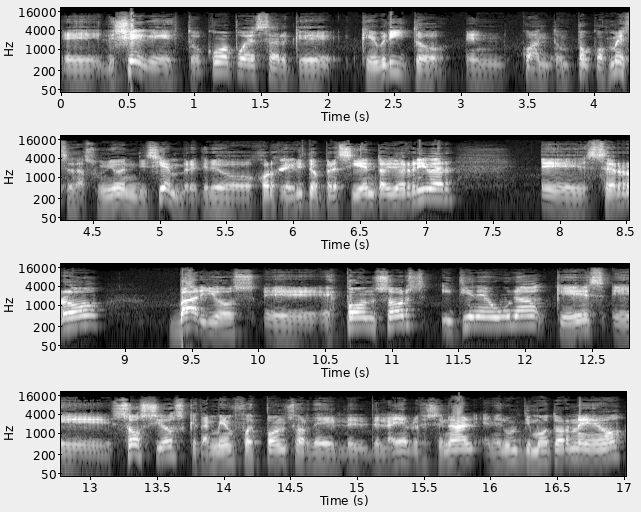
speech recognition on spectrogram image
eh, le llegue esto. ¿Cómo puede ser que, que Brito, en cuánto, en pocos meses, asumió en diciembre, creo, Jorge Brito, presidente hoy de River, eh, cerró varios eh, sponsors y tiene una que es eh, socios, que también fue sponsor de, la profesional en el último torneo,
